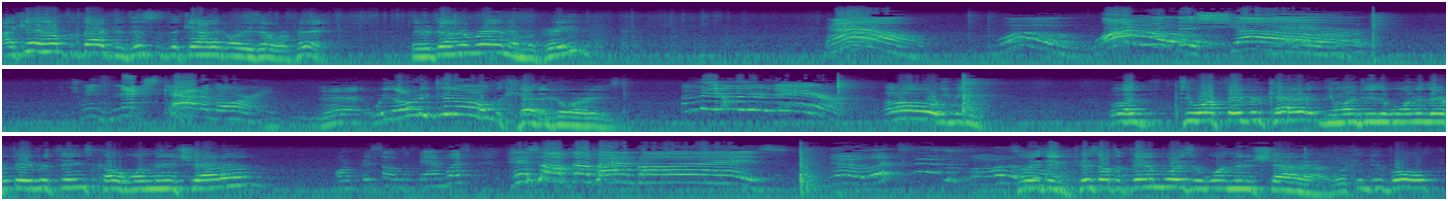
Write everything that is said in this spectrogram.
I can't help the fact that this is the categories that were picked. They were done at random. Agreed? now Whoa! on with the show. Which means next category. Yeah, we already did all the categories. I made under there. Oh, you mean? Well, do our favorite cat? Do you want to do the one of their favorite things called one minute shout out? Or piss off the fanboys. Piss off the fanboys. No, let's do the bottom. So what do you think? Piss off the fanboys or one minute shout out? We can do both.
